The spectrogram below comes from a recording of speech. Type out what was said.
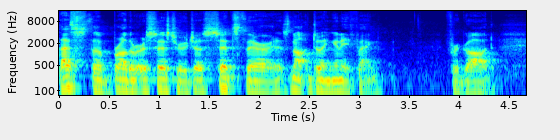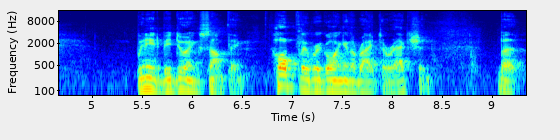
That's the brother or sister who just sits there and is not doing anything for God. We need to be doing something. Hopefully, we're going in the right direction. But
